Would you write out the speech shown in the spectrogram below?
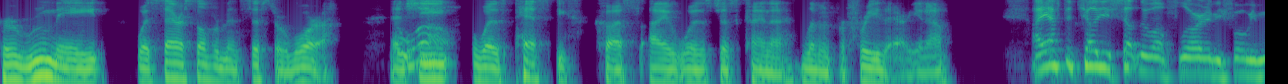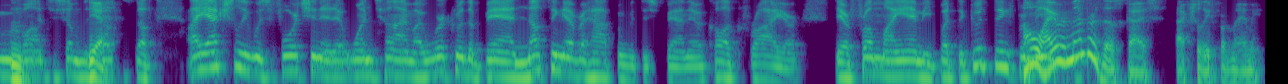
Her roommate was Sarah Silverman's sister, Laura. And Oh, she wow. was pissed because I was just kind of living for free there, you know? I have to tell you something about Florida before we move Mm. on to some of the Yeah. other stuff. I actually was fortunate at one time. I worked with a band. Nothing ever happened with this band. They were called Crier. They're from Miami. But the good thing for Oh, me, I remember those guys actually from Miami.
